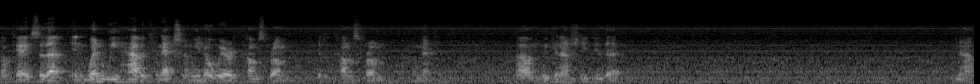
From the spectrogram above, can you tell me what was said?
Okay, so that in, when we have a connection and we know where it comes from, that it comes from a metric. Um, we can actually do that now.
